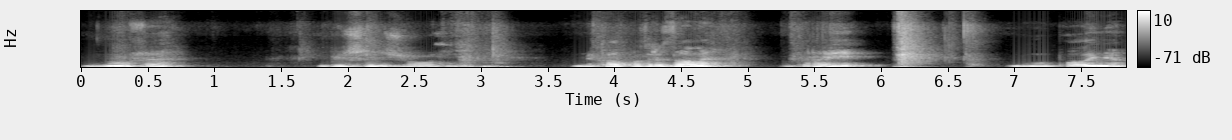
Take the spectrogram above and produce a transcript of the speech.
Ну, вже більше нічого. Метал позрізали, батареї, було опалення.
